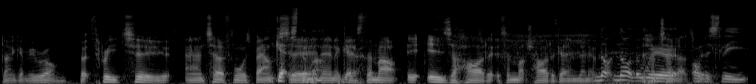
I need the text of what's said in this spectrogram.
Don't get me wrong, but three two and Turf Moor's bounce Gets them in up, and it gets yeah. them up. It is a harder. It's a much harder game than it. not not that it turned we're out be. obviously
